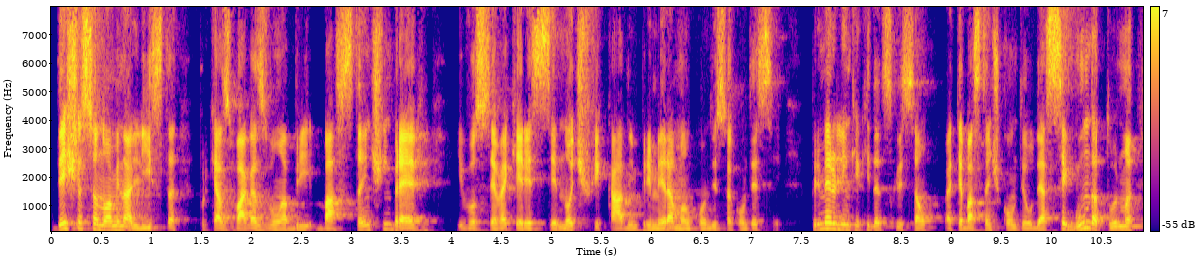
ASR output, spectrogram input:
Deixa seu nome na lista, porque as vagas vão abrir bastante em breve e você vai querer ser notificado em primeira mão quando isso acontecer. Primeiro link aqui da descrição vai ter bastante conteúdo. É a segunda turma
